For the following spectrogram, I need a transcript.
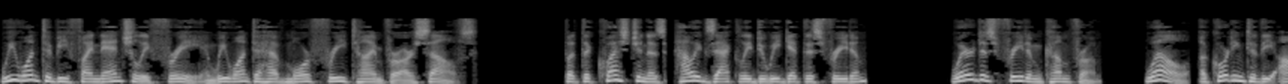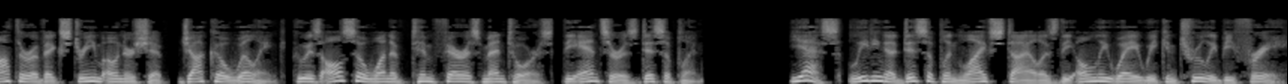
We want to be financially free and we want to have more free time for ourselves. But the question is, how exactly do we get this freedom? Where does freedom come from? Well, according to the author of Extreme Ownership, Jocko Willink, who is also one of Tim Ferriss' mentors, the answer is discipline. Yes, leading a disciplined lifestyle is the only way we can truly be free.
